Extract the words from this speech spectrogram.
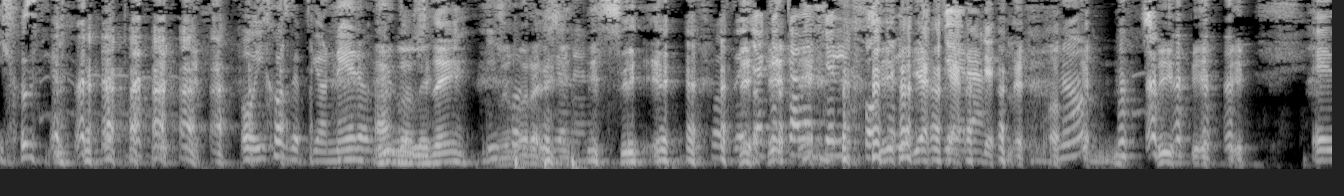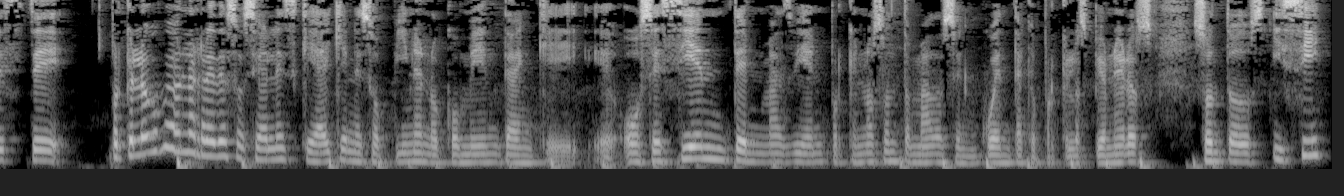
Hijos de... o hijos de pioneros. Hijos de. Hijos de pioneros. Sí. Hijos de- ya que cada quien le ponga Sí, lo que quiera. le ¿No? Sí. Este, porque luego veo en las redes sociales que hay quienes opinan o comentan que, eh, o se sienten más bien porque no son tomados en cuenta, que porque los pioneros son todos. Y sí,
